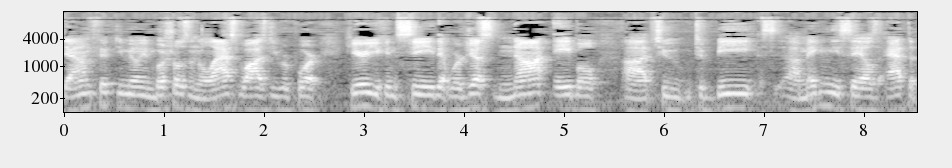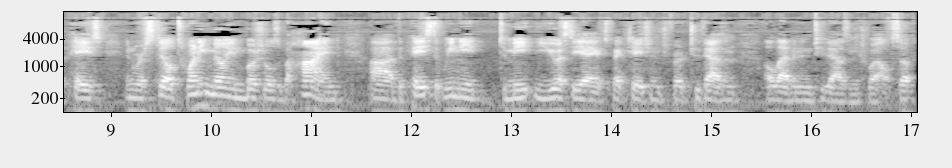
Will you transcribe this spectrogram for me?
down 50 million bushels in the last WASDE report. Here you can see that we're just not able uh, to, to be uh, making these sales at the pace, and we're still 20 million bushels behind uh, the pace that we need to meet the USDA expectations for 2011 and 2012. So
